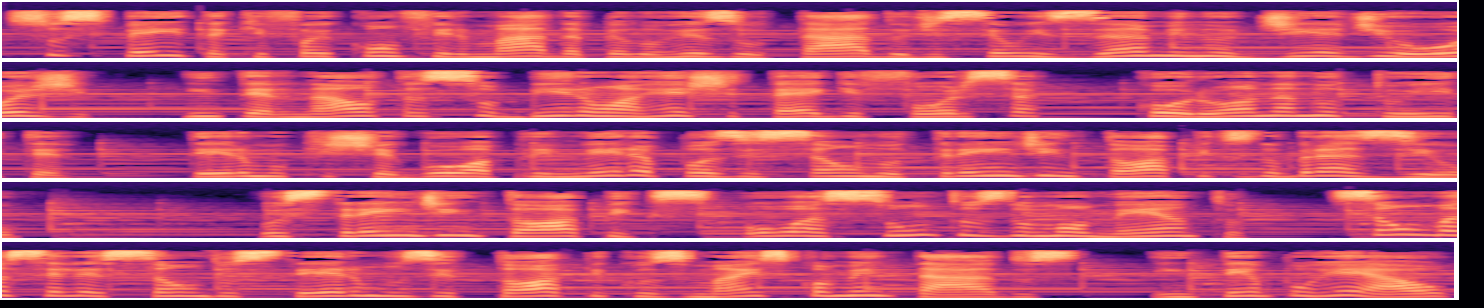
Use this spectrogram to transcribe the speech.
suspeita que foi confirmada pelo resultado de seu exame no dia de hoje, internautas subiram a hashtag Força Corona no Twitter, termo que chegou à primeira posição no Trending Topics do Brasil. Os Trending Topics, ou assuntos do momento, são uma seleção dos termos e tópicos mais comentados, em tempo real,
